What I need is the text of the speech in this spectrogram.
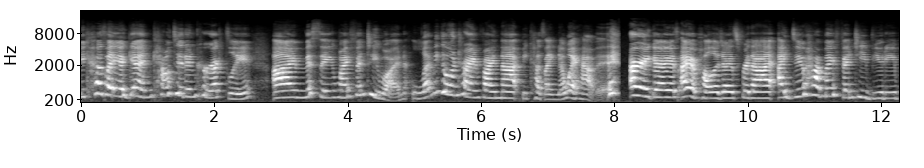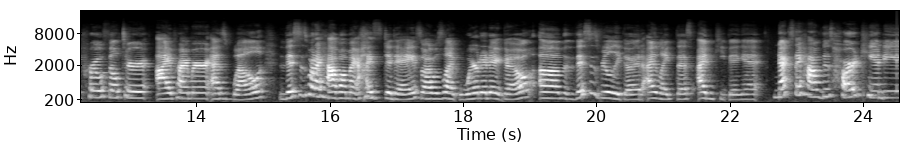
because I again counted incorrectly. I'm missing my Fenty one. Let me go and try and find that because I know I have it. Alright guys, I apologize for that. I do have my Fenty Beauty Pro Filter Eye Primer as well. This is what I have on my eyes today, so I was like, where did it go? Um, this is really good. I like this. I'm keeping it. Next, I have this Hard Candy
